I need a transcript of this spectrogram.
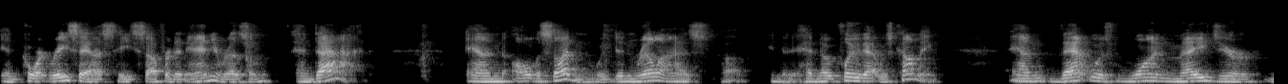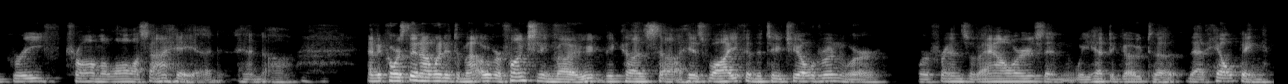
in court recess, he suffered an aneurysm and died. And all of a sudden, we didn't realize, uh, had no clue that was coming. And that was one major grief, trauma, loss I had. And uh, and of course, then I went into my overfunctioning mode because uh, his wife and the two children were were friends of ours, and we had to go to that helping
